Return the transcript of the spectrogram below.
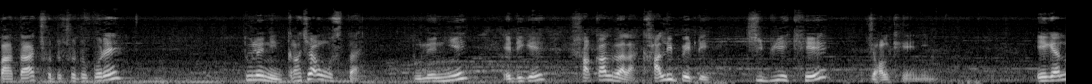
পাতা ছোট ছোট করে তুলে নিন, কাঁচা অবস্থায়। তুলে নিয়ে এটিকে সকালবেলা খালি পেটে চিবিয়ে খেয়ে জল খেয়ে নিন। এ গেল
